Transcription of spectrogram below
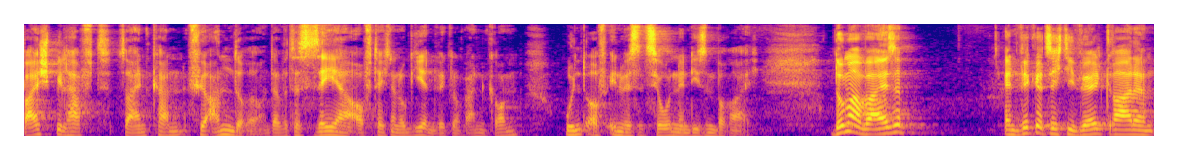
beispielhaft sein kann für andere. Und da wird es sehr auf Technologieentwicklung ankommen und auf Investitionen in diesem Bereich. Dummerweise entwickelt sich die Welt gerade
